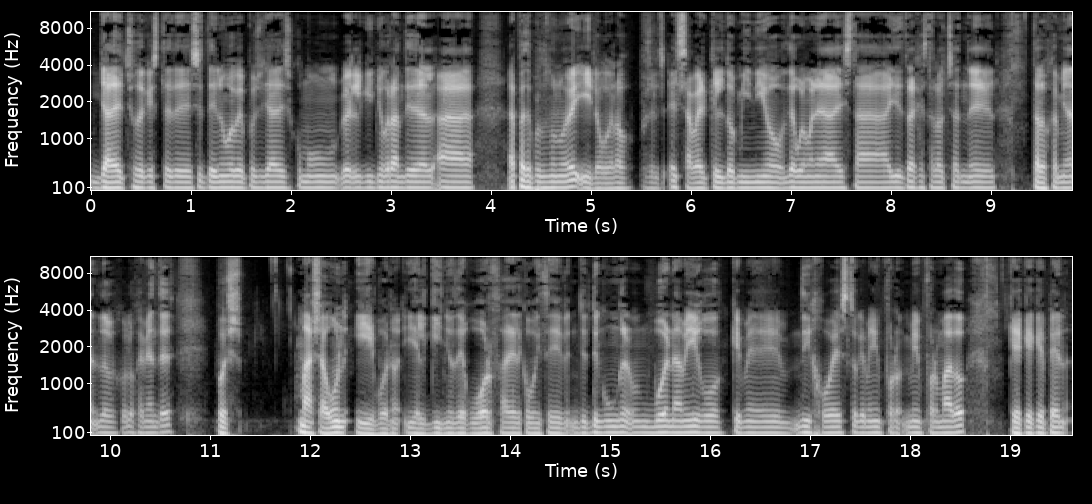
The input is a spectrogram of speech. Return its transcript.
ya el hecho de que este de 7-9 pues ya es como el guiño grande al, a, espacio 9 y luego claro, pues el, saber que el dominio de alguna manera está ahí detrás que está luchando el, los, los, los cambiantes, pues más aún, y bueno, y el guiño de Warfare, como dice, yo tengo un, buen amigo que me dijo esto, que me, ha informado, que, que, que, pena,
